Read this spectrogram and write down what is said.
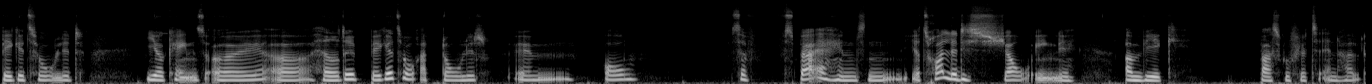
begge to lidt i orkanens øje, og havde det begge to ret dårligt. Øhm, og så spørger jeg hende sådan, jeg tror lidt i sjov egentlig, om vi ikke bare skulle flytte til Anholdt.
